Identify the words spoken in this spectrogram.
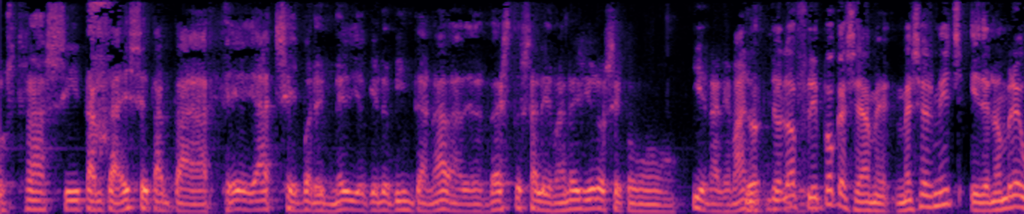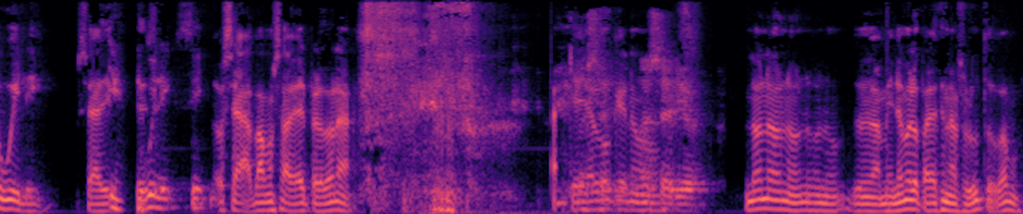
ostras, sí, tanta S, tanta C, H por en medio que no pinta nada. De verdad, estos alemanes yo no sé cómo. Y en alemán. Yo, lo flipo que se llame Messerschmitt y de nombre Willy. O sea, Willy, sí. O sea, vamos a ver, perdona. Aquí hay algo que no. No, no, no, no, no. A mí no me lo parece en absoluto, vamos.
